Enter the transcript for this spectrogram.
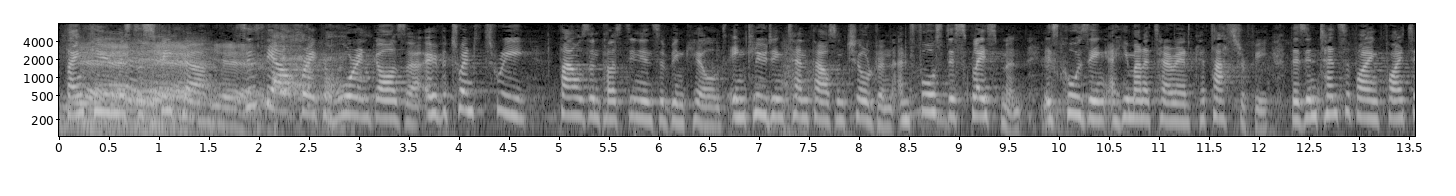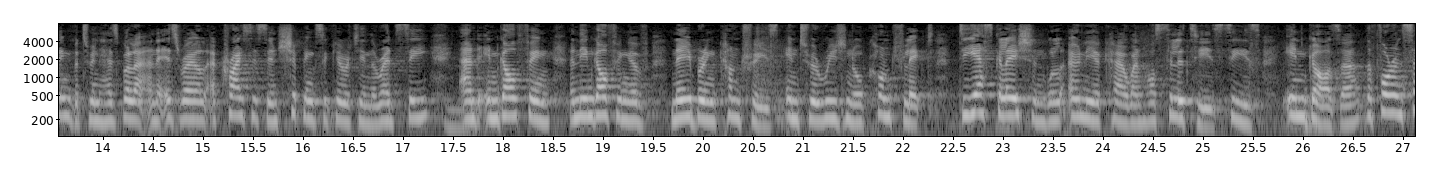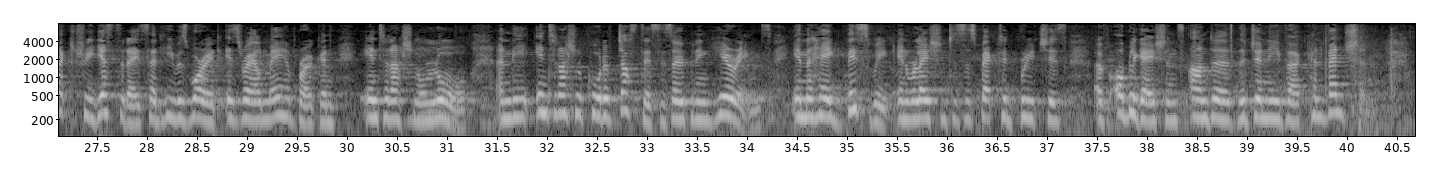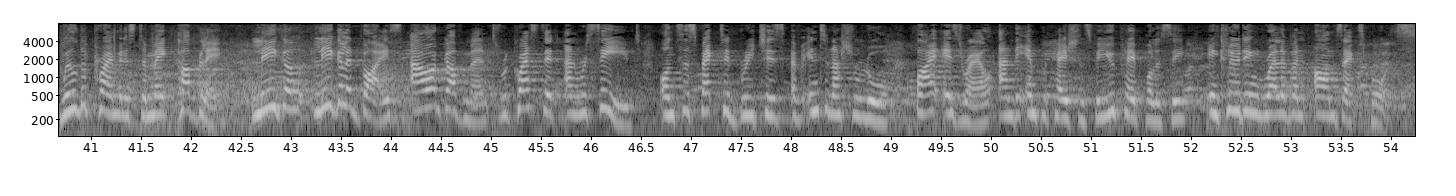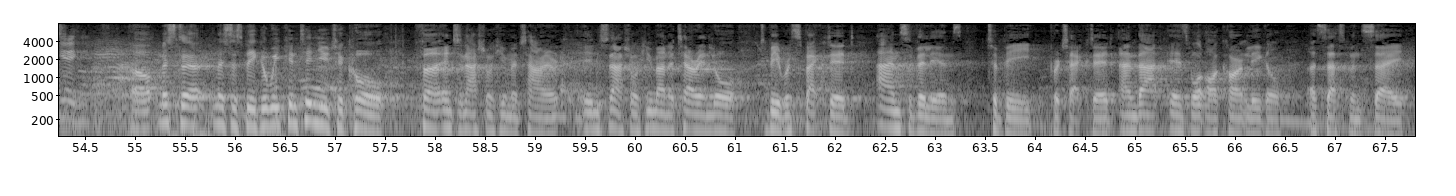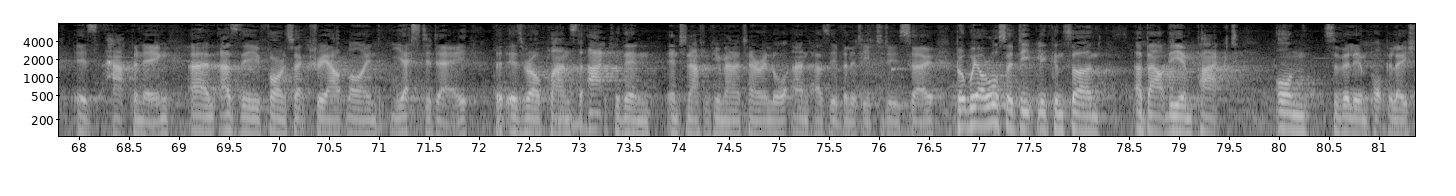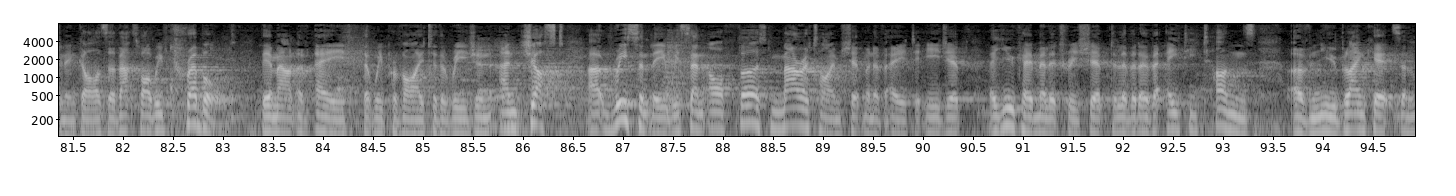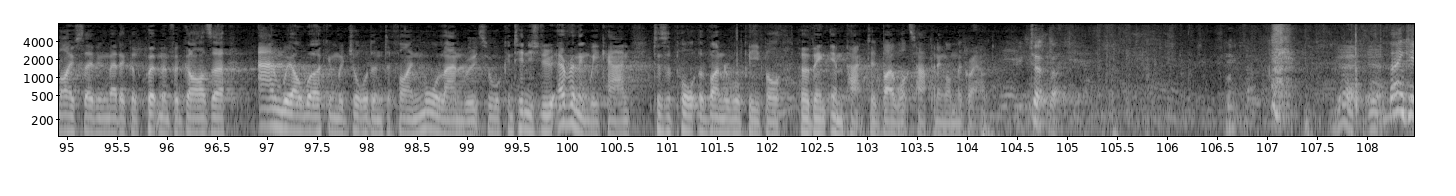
Thank you, Mr. Speaker. Since the outbreak of war in Gaza, over 23 1,000 Palestinians have been killed, including 10,000 children, and forced displacement is causing a humanitarian catastrophe. There's intensifying fighting between Hezbollah and Israel, a crisis in shipping security in the Red Sea, and engulfing and the engulfing of neighboring countries into a regional conflict. De-escalation will only occur when hostilities cease in Gaza. The Foreign Secretary yesterday said he was worried Israel may have broken international law, and the International Court of Justice is opening hearings in The Hague this week in relation to suspected breaches of obligations under the Geneva Convention. Will the Prime Minister make public legal, legal advice our government requested and received on suspected breaches of international law by Israel and the implications for UK policy, including relevant arms exports? Well, Mr. Mr. Speaker, we continue to call for international humanitarian, international humanitarian law to be respected and civilians to be protected, and that is what our current legal assessments say is happening. And as the Foreign Secretary outlined yesterday, that Israel plans to act within international humanitarian law and has the ability to do so. But we are also deeply concerned about the impact on civilian population in Gaza. That's why we've trebled the amount of aid that we provide to the region. And just uh, recently, we sent our first maritime shipment of aid to Egypt. A UK military ship delivered over 80 tons of new blankets and life saving medical equipment for Gaza. And we are working with Jordan to find more land routes. We will continue to do everything we can to support the vulnerable people who are being impacted by what's happening on the ground. Thank you.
